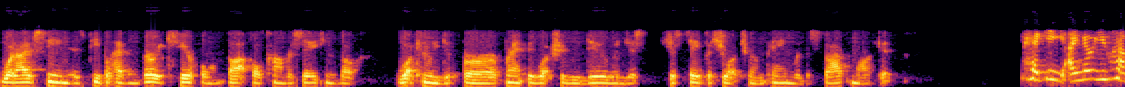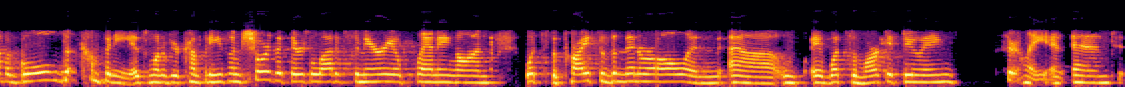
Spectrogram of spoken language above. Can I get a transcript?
What I've seen is people having very careful and thoughtful conversations about what can we defer, frankly, what should we do, and just just take the short term pain with the stock market. Peggy, I know you have a gold company as one of your companies. I'm sure that there's a lot of scenario planning on what's the price of the mineral and, uh, and what's the market doing. Certainly, and, and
